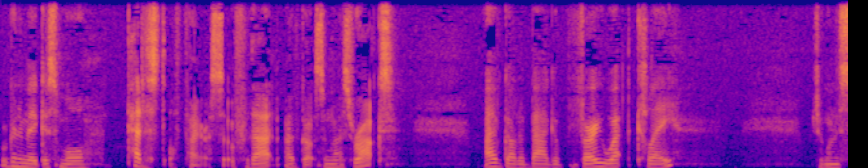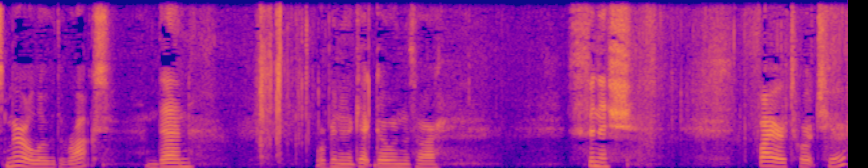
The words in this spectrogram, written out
we're going to make a small pedestal fire. So for that, I've got some nice rocks. I've got a bag of very wet clay, which I'm going to smear all over the rocks, and then we're going to get going with our Finnish fire torch here.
